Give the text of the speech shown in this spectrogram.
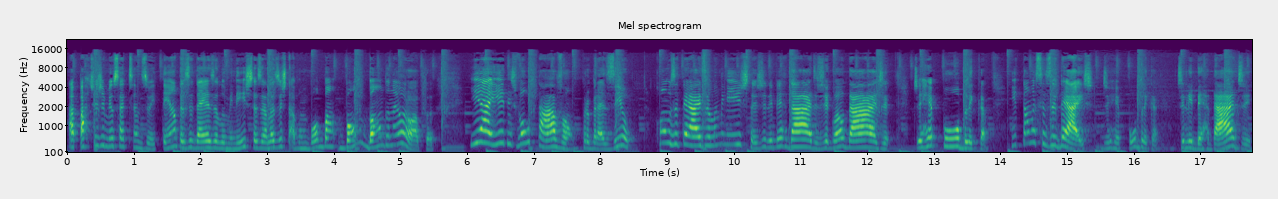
A partir de 1780, as ideias iluministas elas estavam bombando na Europa. E aí eles voltavam para o Brasil com os ideais iluministas de liberdade, de igualdade, de república. Então esses ideais de república de liberdade,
